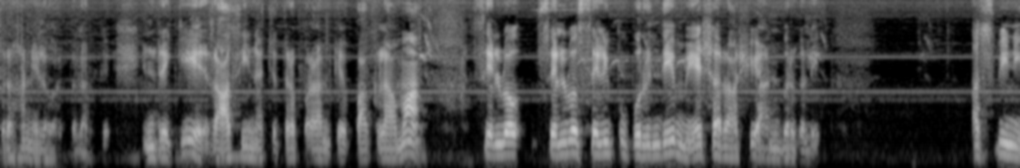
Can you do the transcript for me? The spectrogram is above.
கிரக நிலவரத்தில் இருக்குது இன்றைக்கு ராசி நட்சத்திர பலன் கே பார்க்கலாமா? செல்வ செல்வ செழிப்பு பொருந்திய மேஷ ராசி அன்பர்களே. அஸ்வினி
